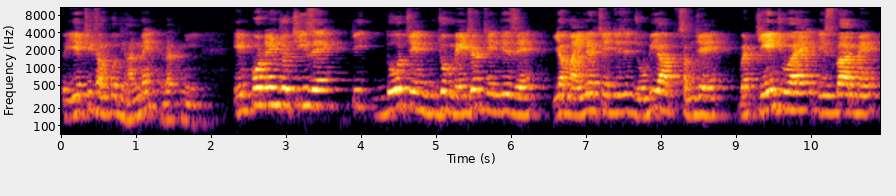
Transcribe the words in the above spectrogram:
तो ये चीज़ हमको ध्यान में रखनी है. इंपॉर्टेंट जो चीज़ है कि दो चेंज जो मेजर चेंजेस है, या माइनर चेंजेस है, जो भी आप समझे बट चेंज हुआ है इस बार में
